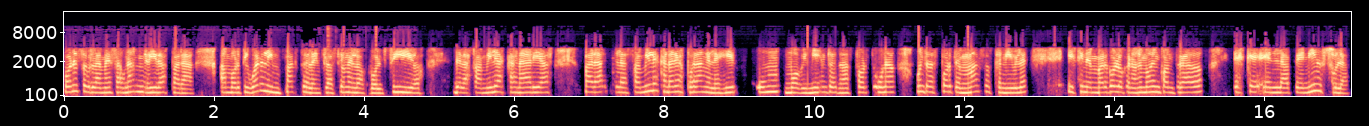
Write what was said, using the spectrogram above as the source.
pone sobre la mesa unas medidas para amortiguar el impacto de la inflación en los bolsillos de las familias canarias, para que las familias canarias puedan elegir un movimiento de transporte, una, un transporte más sostenible y sin embargo lo que nos hemos encontrado es que en la península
